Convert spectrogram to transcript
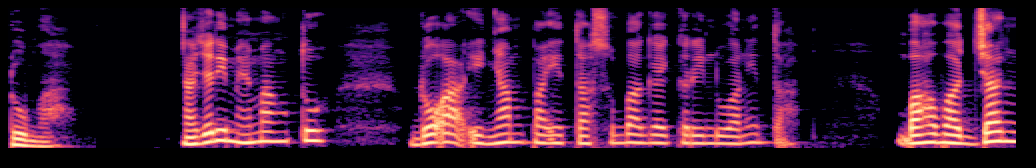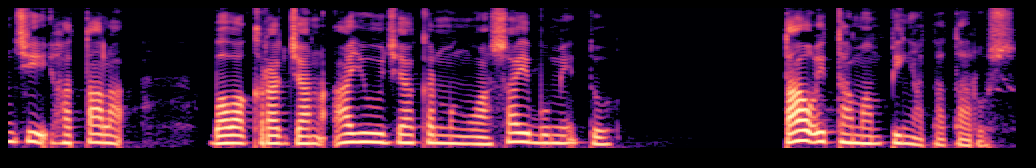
duma. Nah jadi memang tuh doa ini nyampa ita sebagai kerinduan ita bahwa janji hatala bahwa kerajaan ayu dia akan menguasai bumi itu. Tahu ita mampinga tatarus.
